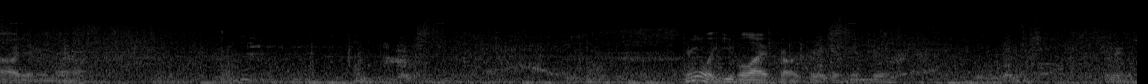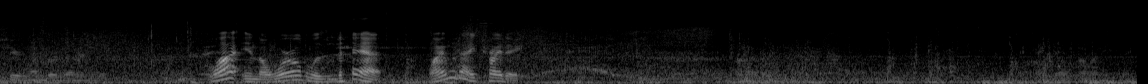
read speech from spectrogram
Oh, I didn't mean that. Ringlet Evil Eye is probably pretty good here too. Given the sheer number of enemies. What in the world was that? Why would I try to... Whatever. I don't know anything.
